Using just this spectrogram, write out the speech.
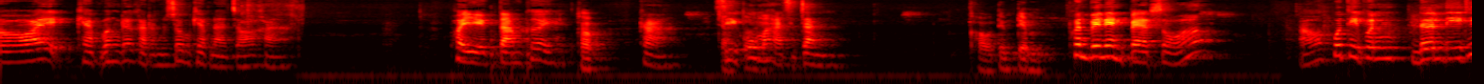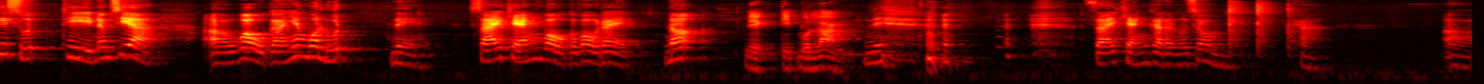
ร้อยแคปเบิ้งเด้อค่ะท่านผู้ชมแคปหน้าจอค่ะพอเอกตามเคยครับ ค่ะจัดสี่คู่ตัวมหัศจรรย์เขาเต็มเต็มเพิ่นไปเน้นแปดสองเอาผู้ที่เพิ่นเดินดีที่สุดที่น้ำเชี่ยเอ่อเว้าก็ยังบ่หลุด นี่สายแข็งเว้าก็เว้าได้ เนาะๆเด็กติดบนล่าง นี่ สายแข็งค่ะท่านผู้ชมค่ะเอ่อ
